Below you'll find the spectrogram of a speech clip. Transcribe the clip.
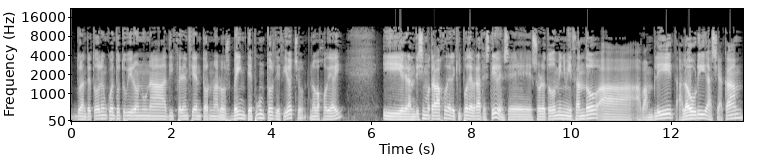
durante todo el encuentro tuvieron una diferencia en torno a los 20 puntos, 18, no bajó de ahí y grandísimo trabajo del equipo de Brad Stevens, eh, sobre todo minimizando a, a Van Vliet, a Lowry, a Siakam,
